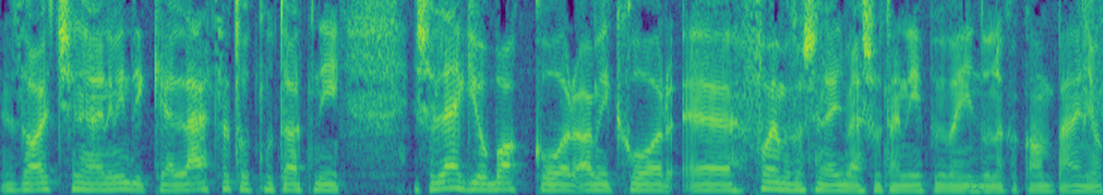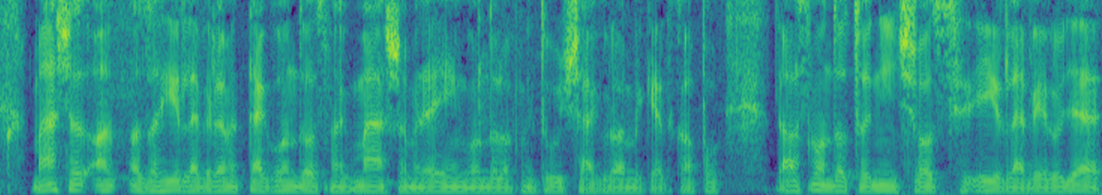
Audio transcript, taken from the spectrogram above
zajt csinálni, mindig kell látszatot mutatni, és a legjobb akkor, amikor eh, folyamatosan egymás után épülve indulnak a kampányok. Más az a hírlevél, amit te gondolsz, gondolsz, meg más, amire én gondolok, mint újságról, amiket kapok. De azt mondod, hogy nincs rossz hírlevél, ugye?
